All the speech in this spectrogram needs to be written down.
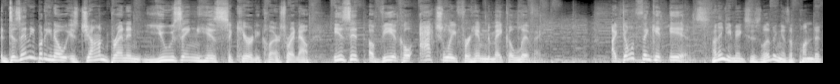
Does anybody know is John Brennan using his security clearance right now? Is it a vehicle actually for him to make a living? I don't think it is. I think he makes his living as a pundit.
